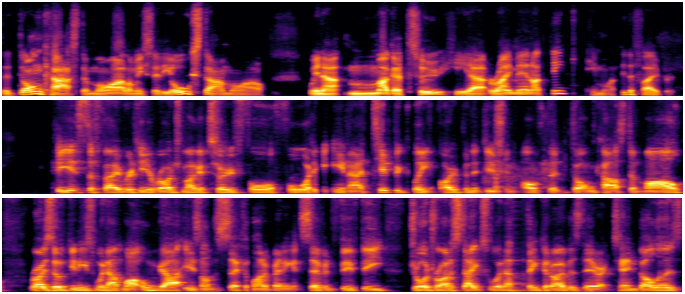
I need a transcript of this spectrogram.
the Doncaster Mile, and we see the All Star Mile winner Mugatoo here. Rayman, I think he might be the favourite. He is the favourite here, Rog Mugatoo 440 in a typically open edition of the Doncaster Mile. Rosehill Guineas winner Mo'unga is on the second line of betting at 750. George Ryder Stakes winner, Think It Over's there at $10.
